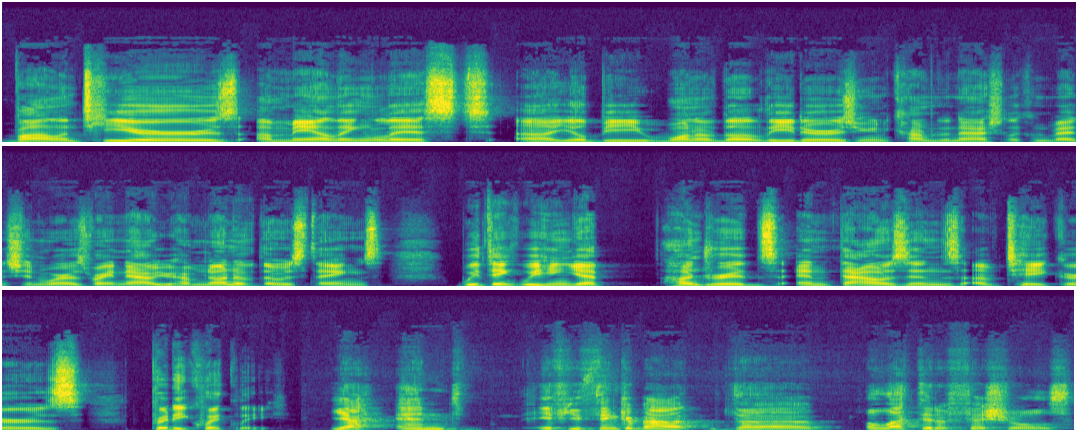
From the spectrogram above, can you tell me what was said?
volunteers, a mailing list. Uh, you'll be one of the leaders. You can come to the national convention. Whereas right now you have none of those things. We think we can get hundreds and thousands of takers pretty quickly. Yeah, and if you think about the elected officials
